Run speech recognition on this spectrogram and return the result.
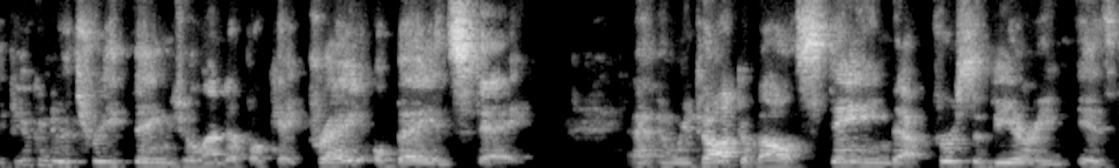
if you can do three things, you'll end up okay pray, obey, and stay and we talk about staying that persevering is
